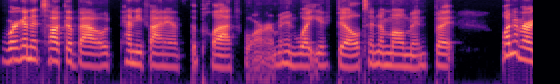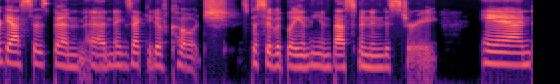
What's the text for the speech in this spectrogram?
We're going to talk about Penny Finance, the platform, and what you've built in a moment. But one of our guests has been an executive coach, specifically in the investment industry. And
